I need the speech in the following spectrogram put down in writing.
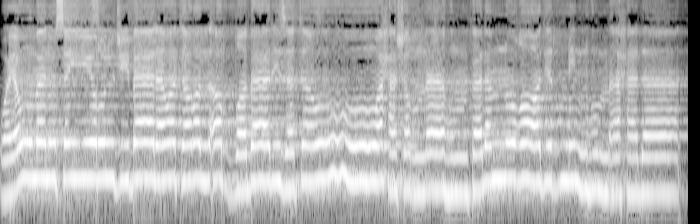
ويوم نسير الجبال وترى الأرض بارزة وحشرناهم فلم نغادر منهم أحداً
